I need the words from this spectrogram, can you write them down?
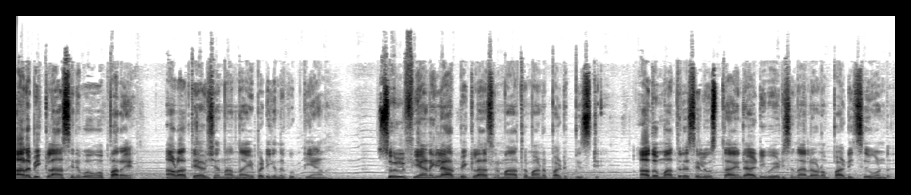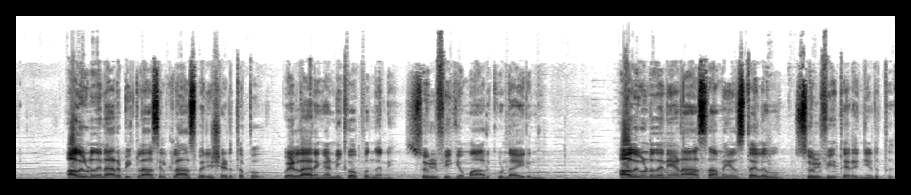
അറബി ക്ലാസ്സിന് പോകുമ്പോൾ പറയാം അവൾ അത്യാവശ്യം നന്നായി പഠിക്കുന്ന കുട്ടിയാണ്. സുൽഫിയാണെങ്കിൽ അറബി ക്ലാസ്സിൽ മാത്രമാണ് പഠിപ്പിസ്റ്റ്. അതും മദ്രസയിൽ ഉസ്താദിന്റെ അടി മേടിച്ച് നല്ലോണം പഠിച്ചതുകൊണ്ട്. അതുകൊണ്ട് തന്നെ അറബി ക്ലാസ്സിൽ ക്ലാസ് പരീക്ഷ എടുത്തപ്പോൾ വെള്ളാരം കണ്ണിക്കൊപ്പം തന്നെ സുൽഫിക്ക് മാർക്കുണ്ടായിരുന്നു അതുകൊണ്ട് തന്നെയാണ് ആ സമയവും സ്ഥലവും സുൽഫി തിരഞ്ഞെടുത്തത്.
